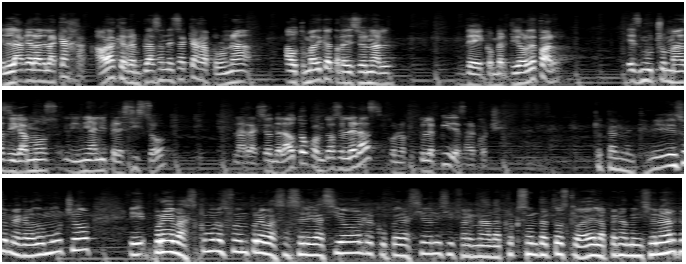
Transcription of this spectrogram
el lag era de la caja. Ahora que reemplazan esa caja por una automática tradicional de convertidor de par, es mucho más, digamos, lineal y preciso la reacción del auto cuando aceleras con lo que tú le pides al coche. Totalmente. Eso me agradó mucho. Eh, pruebas, ¿cómo nos fue en pruebas? Aceleración, recuperaciones y frenada. Creo que son datos que vale la pena mencionar,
